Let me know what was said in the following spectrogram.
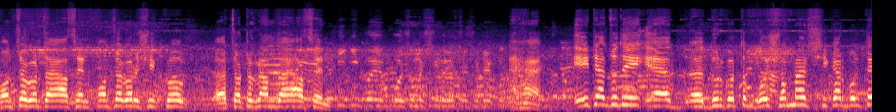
পঞ্চগড় যায় আছেন পঞ্চগড়ের শিক্ষক চট্টগ্রাম যায় আছেন। হ্যাঁ এইটা যদি দূর করতে বৈষম্যের শিকার বলতে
